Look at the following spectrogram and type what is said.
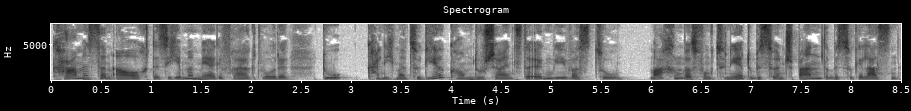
kam es dann auch, dass ich immer mehr gefragt wurde, du, kann ich mal zu dir kommen? Du scheinst da irgendwie was zu machen, was funktioniert. Du bist so entspannt, du bist so gelassen.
